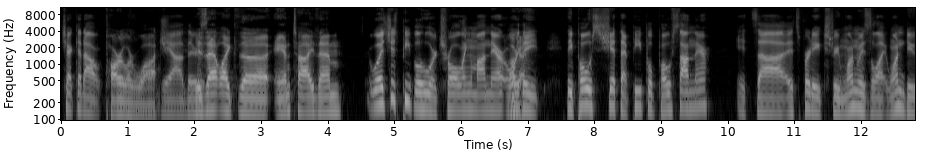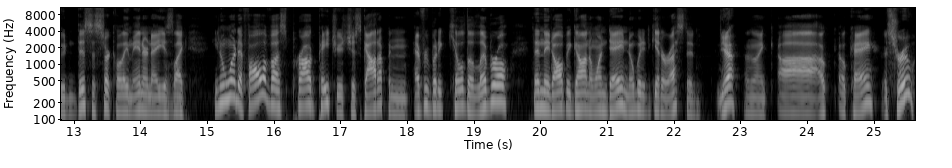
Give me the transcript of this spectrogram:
check it out. Parler watch. Yeah, there Is that like the anti them? Well, it's just people who are trolling them on there, or Okay. they they post shit that people post on there. It's uh, it's pretty extreme. One was like one dude. This is circulating the internet. He's like, you know what? If all of us proud patriots just got up and everybody killed a liberal, then they'd all be gone in one day and nobody'd get arrested. Yeah, I'm like, uh, okay, it's true.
